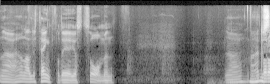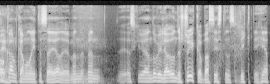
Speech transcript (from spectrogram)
nej, jag har aldrig tänkt på det just så, men... Nej, Nej, du på rak arm kan man nog inte säga det, men, men jag skulle ändå vilja understryka basistens viktighet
